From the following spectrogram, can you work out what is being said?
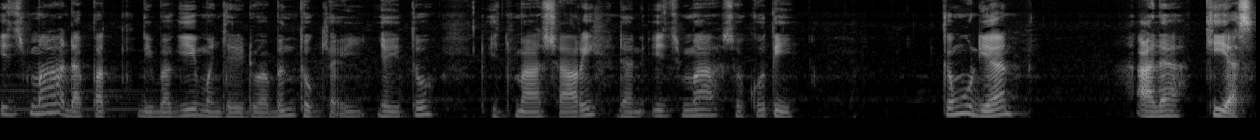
Ijma dapat dibagi menjadi dua bentuk, yaitu ijma syarih dan ijma sukuti. Kemudian ada kias.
